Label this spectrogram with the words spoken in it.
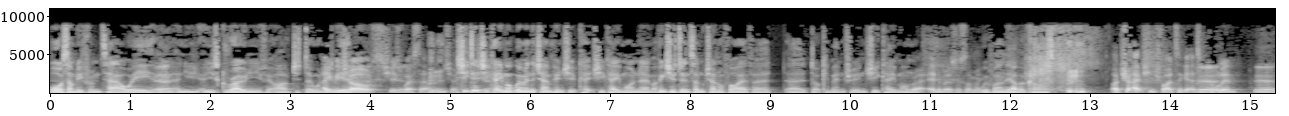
or somebody from Towie, and, and you, and you just groan and you think, oh, I just don't want you to Amy be here. Charles. She's West Ham, she? She did. She came on Women in the Championship. She came on. Um, I think she was doing some Channel Five uh, uh, documentary, and she came on Right, Enemies or something. with one of the other casts. I tr- actually tried to get her to Yeah. call in. Yeah.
